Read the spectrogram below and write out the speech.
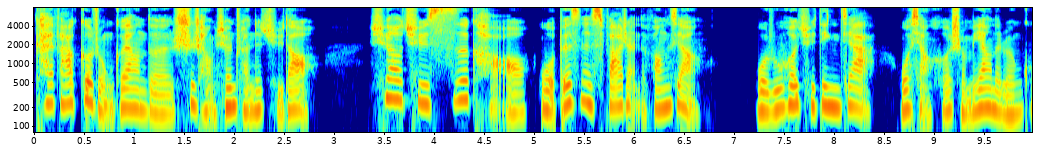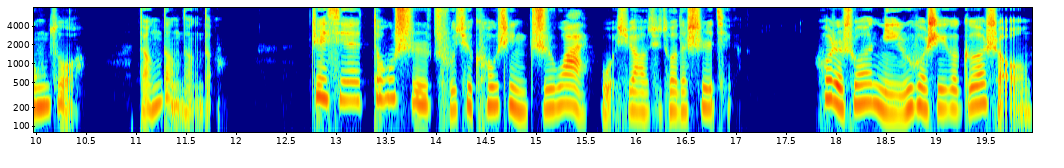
开发各种各样的市场宣传的渠道，需要去思考我 business 发展的方向，我如何去定价，我想和什么样的人工作，等等等等，这些都是除去 coaching 之外我需要去做的事情。或者说，你如果是一个歌手，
